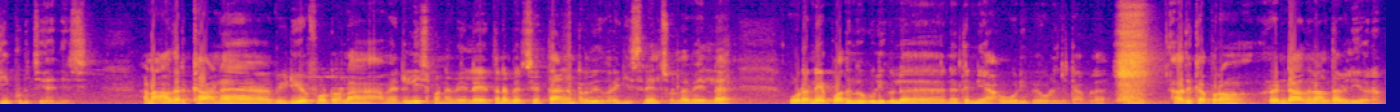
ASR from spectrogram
தீப்பிடிச்சி எரிஞ்சிச்சு ஆனால் அதற்கான வீடியோ ஃபோட்டோலாம் அவன் ரிலீஸ் பண்ணவே இல்லை. எத்தனை பேர் செத்தாங்கன்றது இது வரைக்கும் இஸ்ரேல் சொல்லவே இல்லை. உடனே பதுங்கு குழிக்குள்ளே நெத்தனியாக ஓடி போய் ஒழிஞ்சிட்டாப்புல அதுக்கப்புறம் ரெண்டாவது நாள் தான் வெளியே வரும்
